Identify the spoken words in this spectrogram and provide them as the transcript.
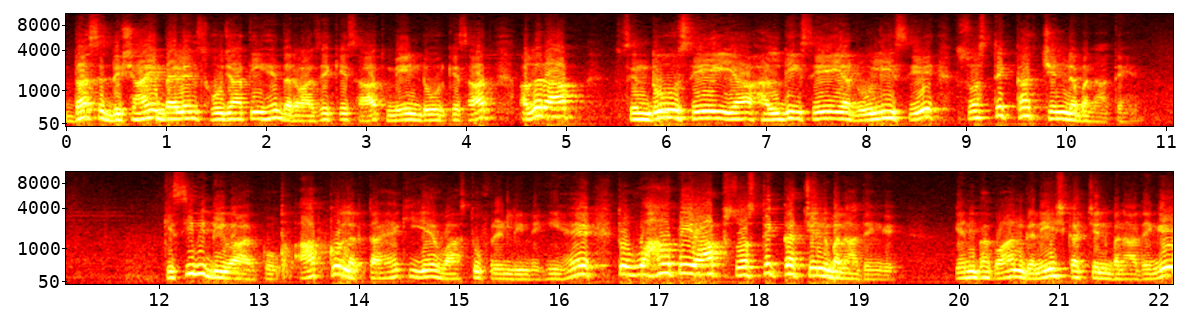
दस दिशाएँ बैलेंस हो जाती हैं दरवाजे के साथ, मेन डोर के साथ। अगर आप सिंदूर से या हल्दी से या रोली से स्वस्तिक का चिन्ह बनाते हैं, किसी भी दीवार को, आपको लगता है कि यह वास्तु फ्रेंडली नहीं है तो वहाँ पे आप स्वस्तिक का चिन्ह बना देंगे। यानी भगवान गणेश का चिन्ह बना देंगे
